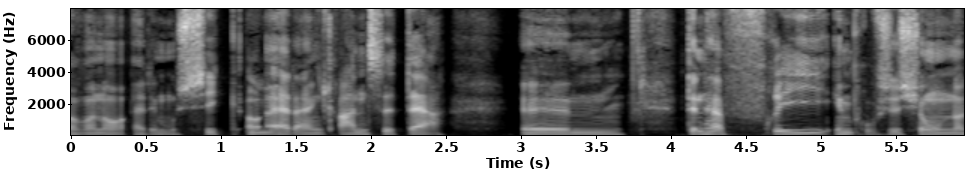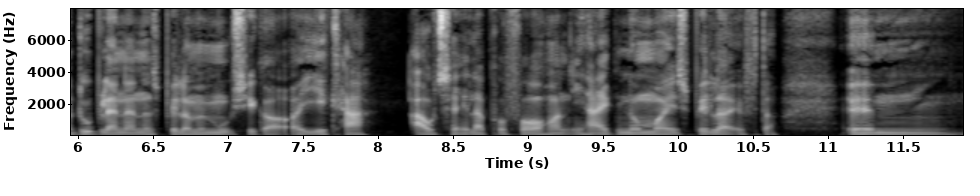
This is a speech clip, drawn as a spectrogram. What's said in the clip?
og hvornår er det musik, og mm. er der en grænse der? Øhm, den her frie improvisation, når du blandt andet spiller med musikere, og I ikke har aftaler på forhånd, I har ikke numre, I spiller efter, øhm,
